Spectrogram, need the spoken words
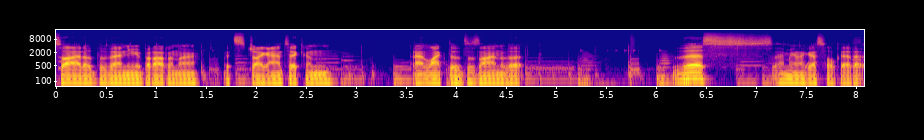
Outside of the venue, but I don't know. It's gigantic and I don't like the design of it. This, I mean, I guess I'll get it.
